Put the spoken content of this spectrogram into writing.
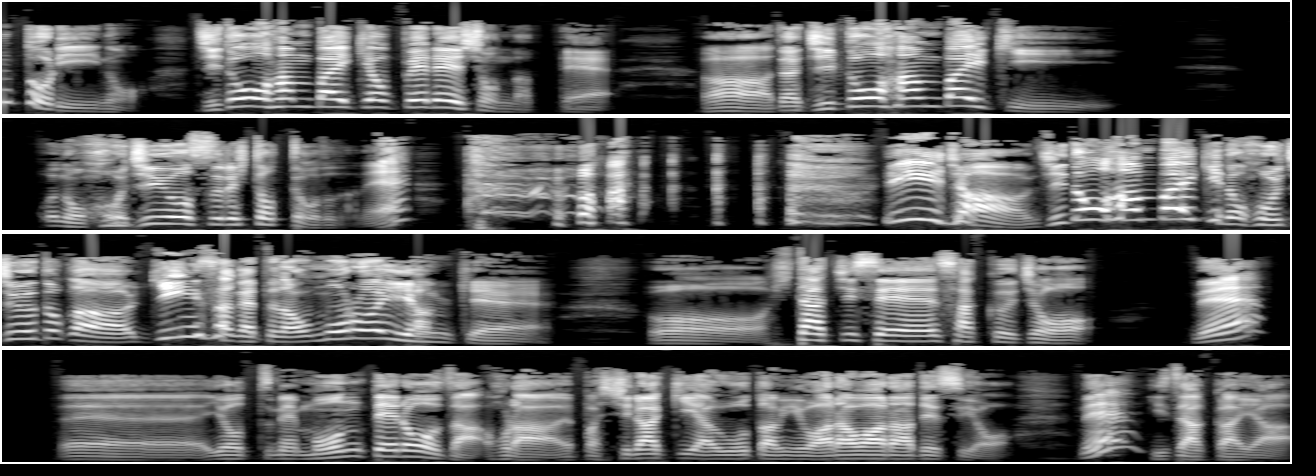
ントリーの自動販売機オペレーションだって。ああ、だから自動販売機の補充をする人ってことだね。いいじゃん自動販売機の補充とか、議員さんがやってたらおもろいやんけ。おー日立製作所。ね？えー、四つ目、モンテローザ。ほら、やっぱ白木屋魚民わらわらですよ。ね？居酒屋。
